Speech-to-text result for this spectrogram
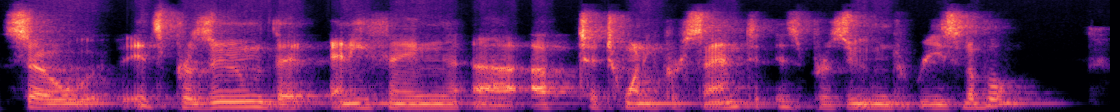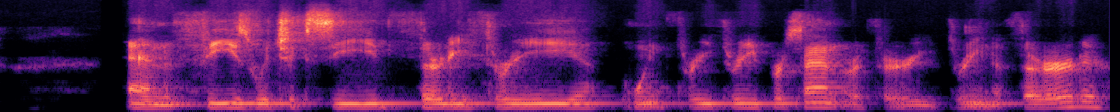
So it's presumed that anything uh, up to 20% is presumed reasonable, and fees which exceed 33.33% or 33 and a third,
